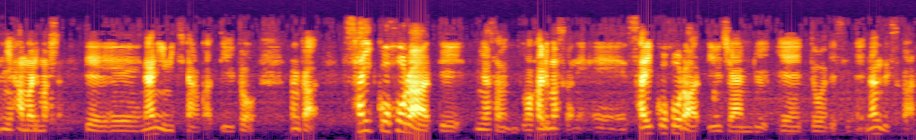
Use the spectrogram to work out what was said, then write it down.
にハマりましたね。で、えー、何見てたのかっていうと、なんか、サイコホラーって皆さん分かりますかね、えー、サイコホラーっていうジャンル、えー、っとですね、何ですか、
